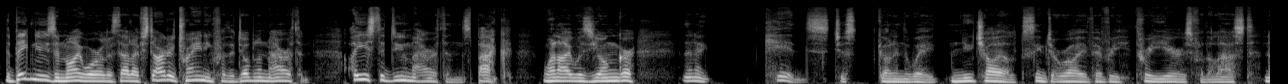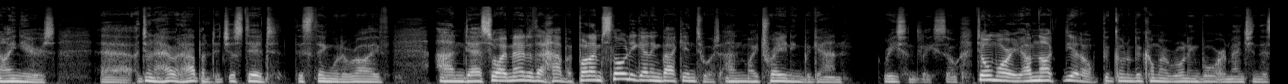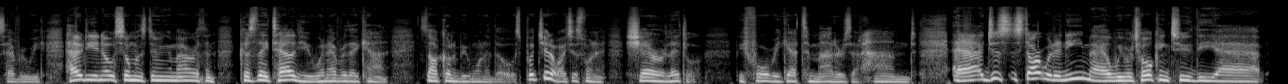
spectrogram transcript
The big news in my world is that I've started training for the Dublin Marathon. I used to do marathons back when I was younger. Then I, kids just got in the way. New child seemed to arrive every three years for the last nine years. Uh, I don't know how it happened. It just did. This thing would arrive. And uh, so I'm out of the habit, but I'm slowly getting back into it. And my training began recently. So don't worry, I'm not, you know, going to become a running bore and mention this every week. How do you know someone's doing a marathon? Because they tell you whenever they can. It's not going to be one of those. But, you know, I just want to share a little before we get to matters at hand. Uh, just to start with an email, we were talking to the. Uh,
